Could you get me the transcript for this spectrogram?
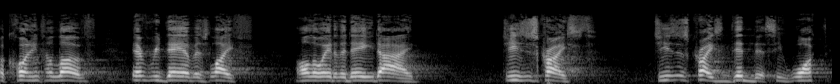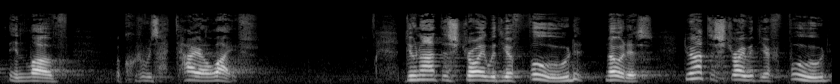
according to love every day of his life, all the way to the day he died? Jesus Christ. Jesus Christ did this. He walked in love his entire life. Do not destroy with your food, notice, do not destroy with your food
